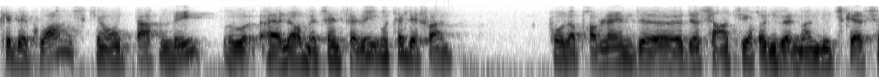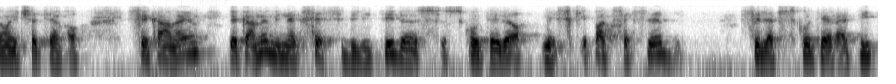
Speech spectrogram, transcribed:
québécoises qui ont parlé à leur médecin de famille au téléphone pour le problème de, santé, renouvellement de l'éducation, etc. C'est quand même, il y a quand même une accessibilité de ce, côté-là. Mais ce qui n'est pas accessible, c'est la psychothérapie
